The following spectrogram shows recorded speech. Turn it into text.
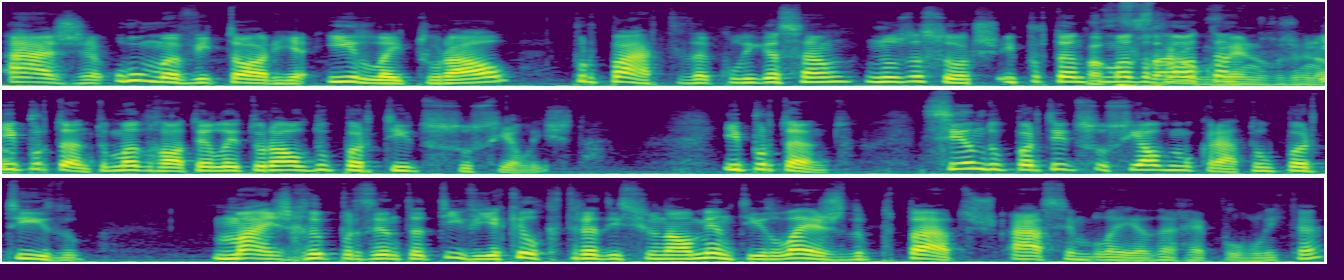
haja uma vitória eleitoral por parte da coligação nos Açores e portanto uma derrota e portanto uma derrota eleitoral do Partido Socialista. E portanto, sendo o Partido Social Democrata o partido mais representativo e aquele que tradicionalmente elege deputados à Assembleia da República,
